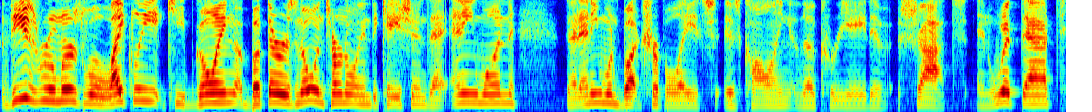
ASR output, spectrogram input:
these rumors will likely keep going, but there is no internal indication that anyone that anyone but Triple H is calling the creative shots. And with that,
